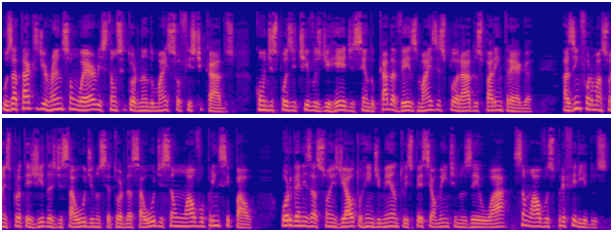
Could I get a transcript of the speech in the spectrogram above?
Os ataques de ransomware estão se tornando mais sofisticados, com dispositivos de rede sendo cada vez mais explorados para entrega. As informações protegidas de saúde no setor da saúde são um alvo principal. Organizações de alto rendimento, especialmente nos EUA, são alvos preferidos.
